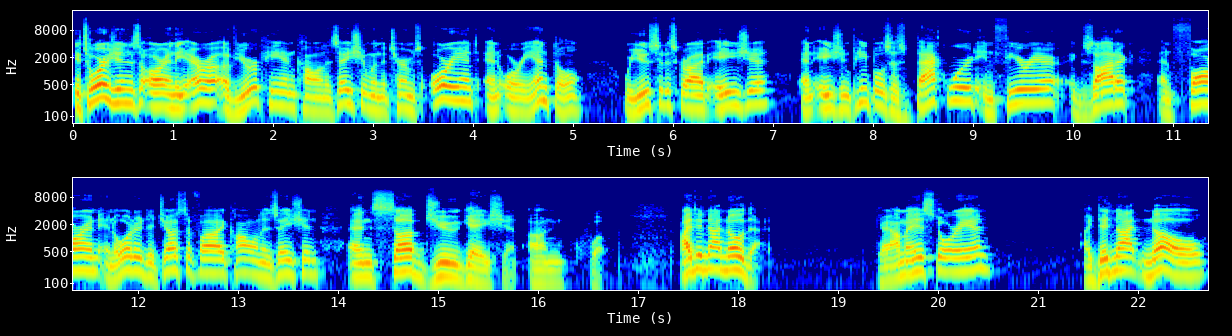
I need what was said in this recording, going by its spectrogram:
its origins are in the era of European colonization when the terms Orient and Oriental were used to describe Asia and Asian peoples as backward, inferior, exotic, and foreign in order to justify colonization and subjugation, unquote. I did not know that. Okay, I'm a historian. I did not know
